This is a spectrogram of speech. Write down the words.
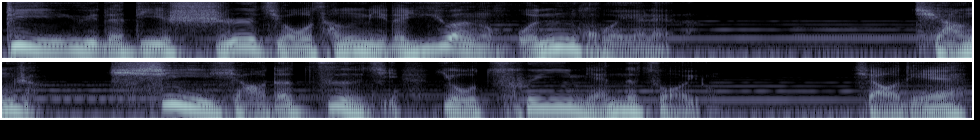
地狱的第十九层里的怨魂回来了。墙上细小的字迹有催眠的作用，小蝶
